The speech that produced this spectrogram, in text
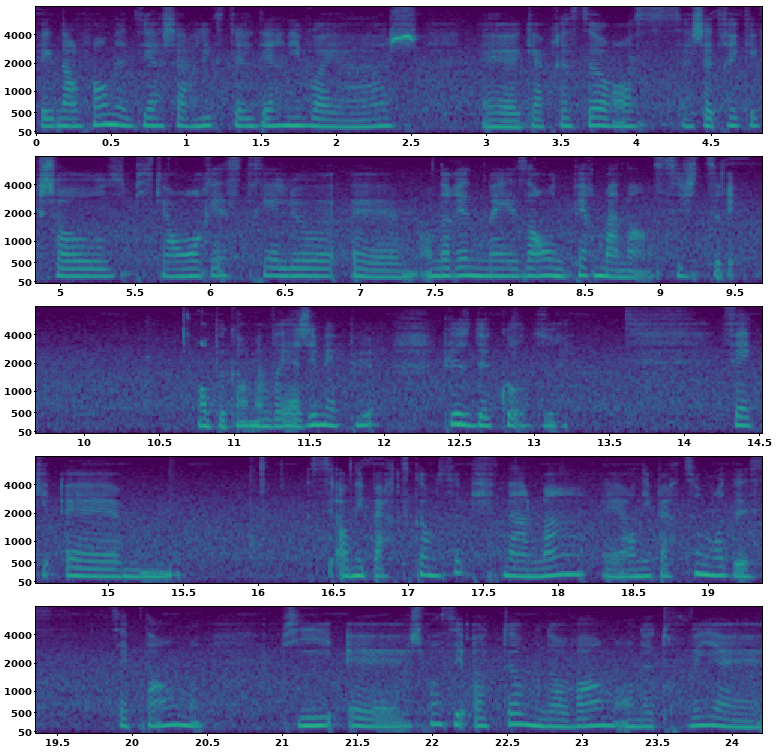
Fait que dans le fond, on a dit à Charlie que c'était le dernier voyage, euh, qu'après ça, on s'achèterait quelque chose, puis qu'on resterait là, euh, on aurait une maison, une permanence, si je dirais. On peut quand même voyager, mais plus, plus de courte durée. Fait que, euh, on est parti comme ça, puis finalement, on est parti au mois de septembre. Puis, je pense que c'est octobre ou novembre, on a trouvé un.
